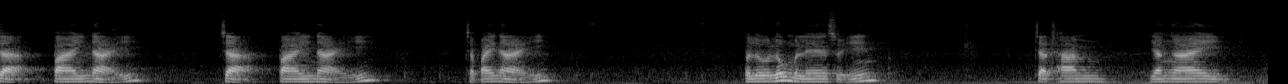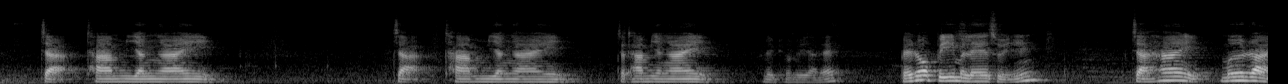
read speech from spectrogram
จะไปไหนจะไปไหนจะไปไหนบယ်လိုလုပ်မလဲဆိုရင်จะทำยังไง จะทำยังไง จะทำยังไง จะทำยังไงလို့ပြောလို့ရတယ်ဘယ်တော့ပေးမလဲဆိုရင်จะให้เมื่อไหร่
